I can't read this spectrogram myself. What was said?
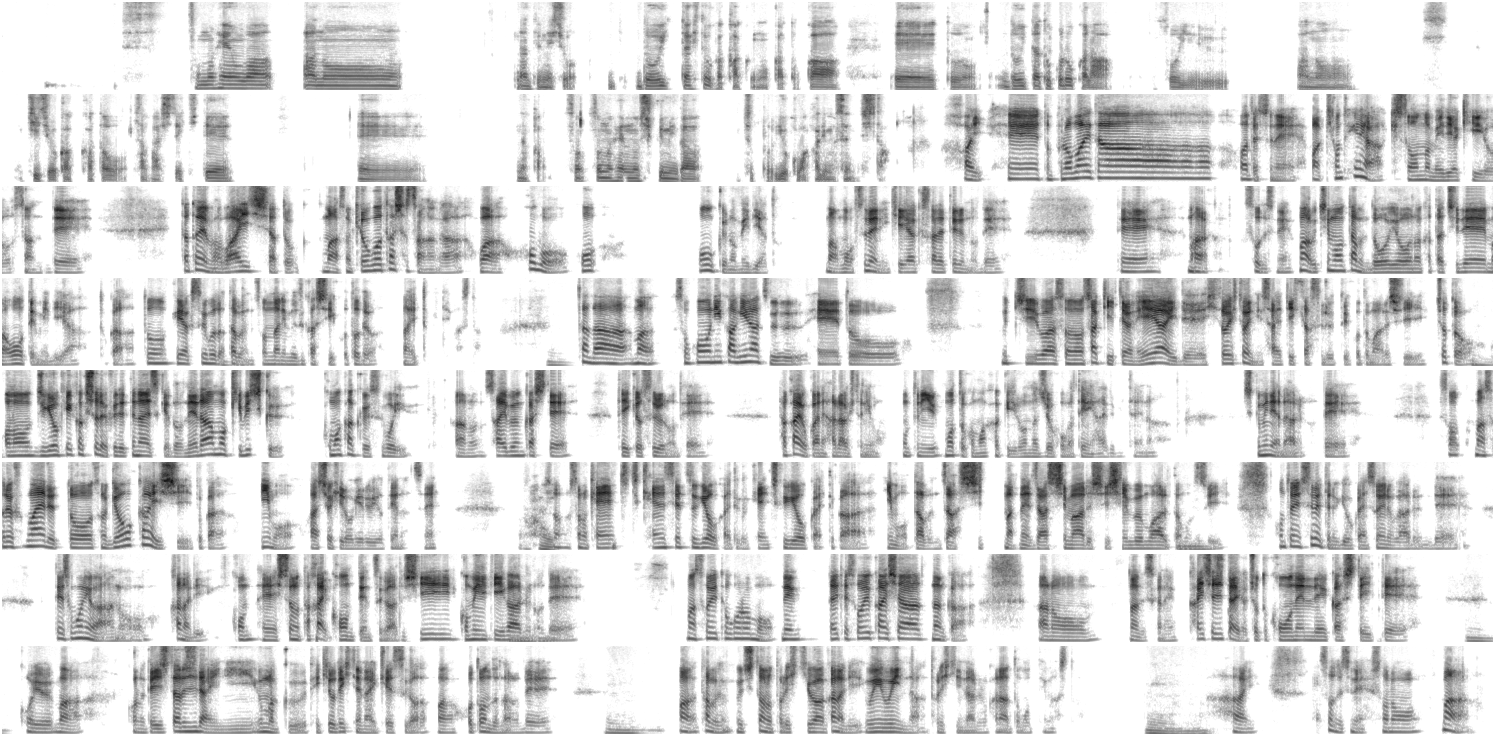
その辺は、あのーなんて言うんでしょう。どういった人が書くのかとか、えっと、どういったところからそういう、あのー記事を書く方を探してきて、えーなんか、そ、その辺の仕組みがちょっとよくわかりませんでした。はい。えっ、と、プロバイダーはですね、まあ、基本的には既存のメディア企業さんで、例えば Y 社と、まあ、その競合他社さんが、は、ほぼ多くのメディアと、まあ、もうすでに契約されてるので、で、まあ、そうですね。まあ、うちも多分同様の形で、まあ、大手メディアとかと契約することは多分そんなに難しいことではないと見ていますと。ただ、まあ、そこに限らず、えっ、と、うちはそのさっき言ったように AI で一人一人に最適化するということもあるし、ちょっとこの事業計画書では触れてないですけど、値段も厳しく、細かくすごいあの細分化して提供するので、高いお金払う人にも本当にもっと細かくいろんな情報が手に入るみたいな仕組みにはなるので、そまあ、それを踏まえると、その業界誌とかにも足を広げる予定なんですね。はい。そその建建設業界とか建築業界とかにも多分雑誌、まあね、雑誌もあるし、新聞もあると思うし、本当に全ての業界にそういうのがあるんで、で、そこにはあのかなりコン、えー質の高いコンテンツがあるし、コミュニティがあるので、まあそういうところも、で、大体そういう会社なんか、あの、なんですかね、会社自体がちょっと高年齢化していて、うんこういう、まあ、このデジタル時代にうまく適用できてないケースが、まあ、ほとんどなので、うんまあ、多分うちとの取引はかなりウィンウィンな取引になるのかなと思っていますと。うんはい。そうですね。その、まあ、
